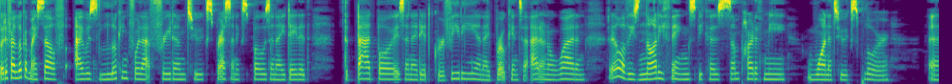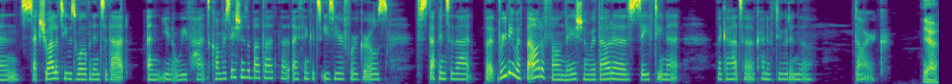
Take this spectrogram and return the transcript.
But if I look at myself, I was looking for that freedom to express and expose, and I dated the bad boys and I did graffiti and I broke into I don't know what and I did all of these naughty things because some part of me wanted to explore and sexuality was woven into that. And, you know, we've had conversations about that, that I think it's easier for girls to step into that, but really without a foundation, without a safety net. Like I had to kind of do it in the dark. Yeah.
